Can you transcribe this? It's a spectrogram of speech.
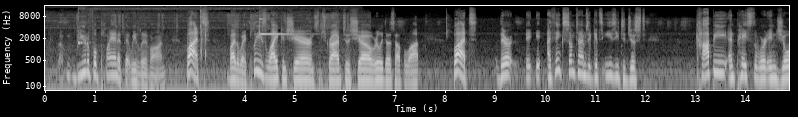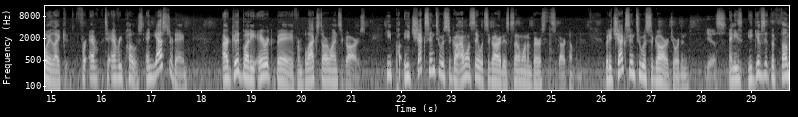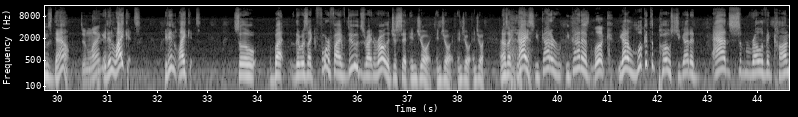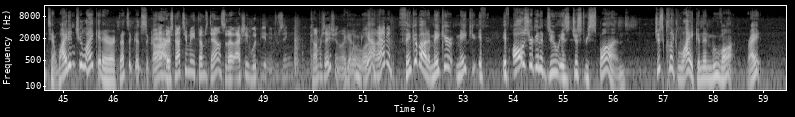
beautiful planet that we live on. But by the way, please like and share and subscribe to the show. It really does help a lot. But there, it, it, I think sometimes it gets easy to just copy and paste the word enjoy like for ev- to every post. And yesterday, our good buddy Eric Bay from Black Star Line Cigars, he he checks into a cigar. I won't say what cigar it is because I don't want to embarrass the cigar company. But he checks into a cigar, Jordan, yes, and he's he gives it the thumbs down. didn't like He it. He didn't like it. He didn't like it. So, but there was like four or five dudes right in a row that just said enjoy, enjoy, enjoy, enjoy. And I was like, guys, you gotta, you gotta, Look, you gotta look at the post. You gotta add some relevant content. Why didn't you like it, Eric? That's a good cigar. man, there's not too many thumbs down, so that actually would be an interesting conversation. Like, what, yeah. what happened? Think about it. Make your make if if all you're gonna do is just respond, just click like and then move on. Right?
